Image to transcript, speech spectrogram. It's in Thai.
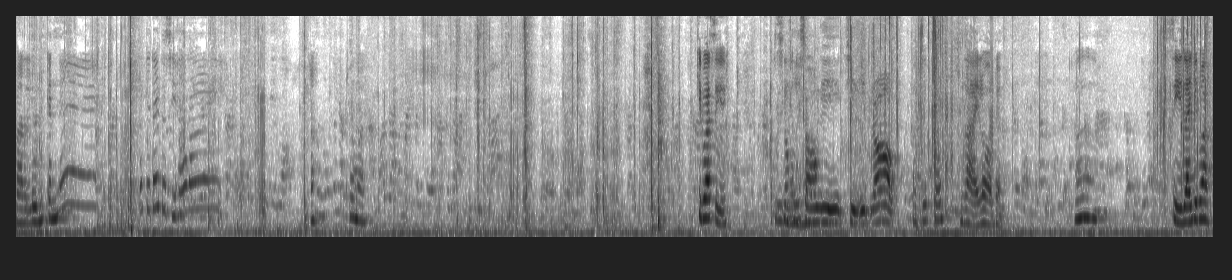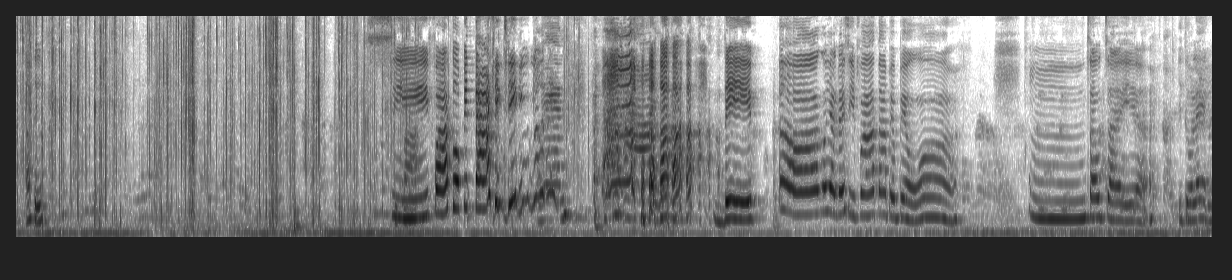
มาลุ้นกันนะว่าจะได้ตัวสีอะไรอะช่วยหน่อยคิดว่าสีมันต้องมีซองอีกฉีกอีกรอบอาทิตย์เขาหลายรอบเนี่ยเออสีอะไรคิดว่าเอาถือ สีฟ้าตัวปิดตาจริงๆเลแมยนบีบเออก็อยากได้สีฟ้าตาเปรียวๆอะอืมเศร้าใจอะ อีตัวแรกเลย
